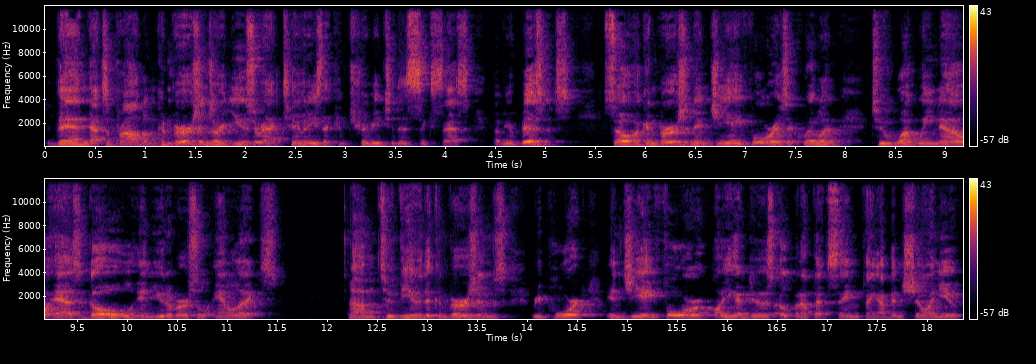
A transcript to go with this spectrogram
then that's a problem. Conversions are user activities that contribute to the success of your business. So a conversion in GA4 is equivalent to what we know as goal in universal analytics. Um, to view the conversions report in GA4, all you got to do is open up that same thing I've been showing you,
